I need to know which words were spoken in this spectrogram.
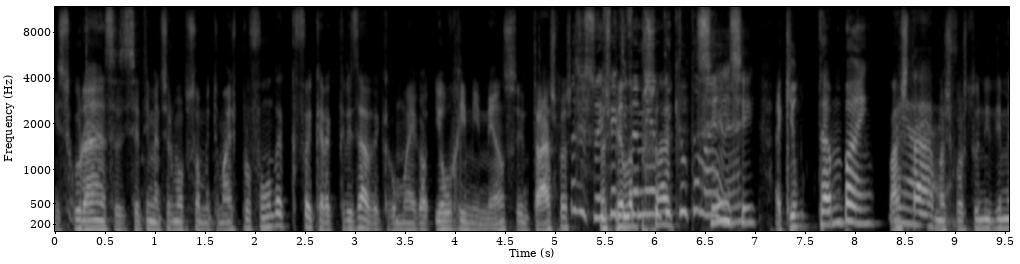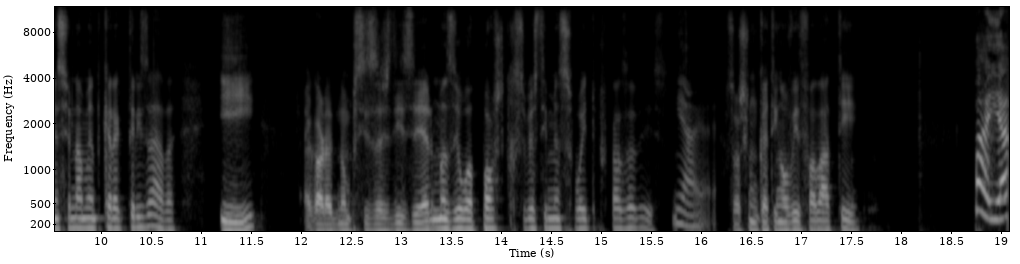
inseguranças e sentimentos, ser uma pessoa muito mais profunda que foi caracterizada como ego. Eu rimo imenso, entre aspas, Mas eu sou mas pela personagem. aquilo também. Sim, né? sim. Aquilo também. Lá Yeah, está. Mas foste unidimensionalmente caracterizada. E, agora não precisas dizer, mas eu aposto que recebeste imenso weight por causa disso. Yeah, yeah, yeah. Pessoas que nunca tinham ouvido falar de ti. Pá, já.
